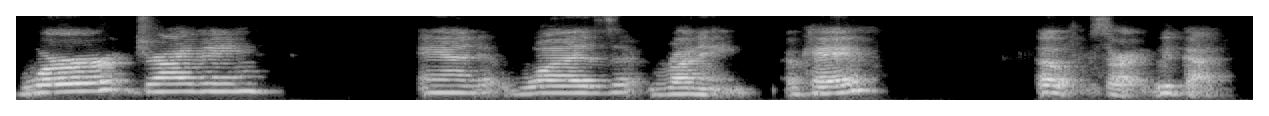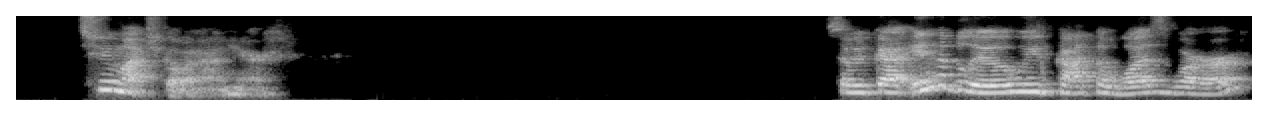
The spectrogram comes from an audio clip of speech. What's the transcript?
were driving and was running. Okay. Oh, sorry, we've got too much going on here. So we've got in the blue, we've got the was were.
